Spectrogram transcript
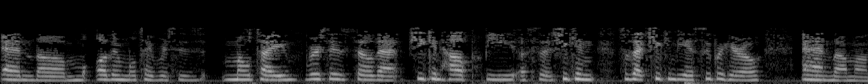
and the other multiverses, multiverses, so that she can help be a, she can so that she can be a superhero and um, uh,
